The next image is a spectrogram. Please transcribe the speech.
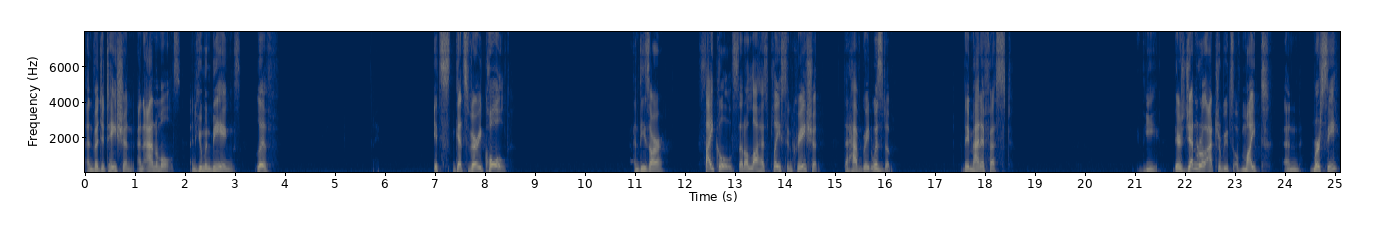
and vegetation and animals and human beings live. It gets very cold. And these are cycles that Allah has placed in creation that have great wisdom. They manifest. The, there's general attributes of might and mercy,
